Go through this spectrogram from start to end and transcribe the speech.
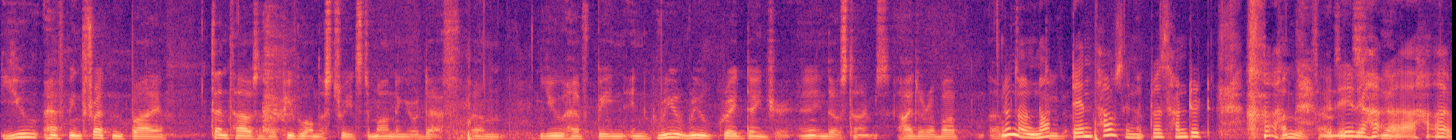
you have been threatened by ten thousands of people on the streets demanding your death. Um, you have been in real, real great danger eh, in those times. Hyderabad. Um, No, no, not 10,000. It was 100, 100,000. uh, yeah. uh,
